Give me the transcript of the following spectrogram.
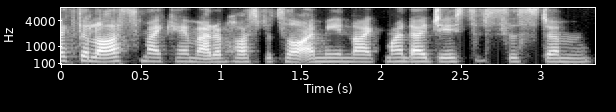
like the last time I came out of hospital, I mean, like my digestive system,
